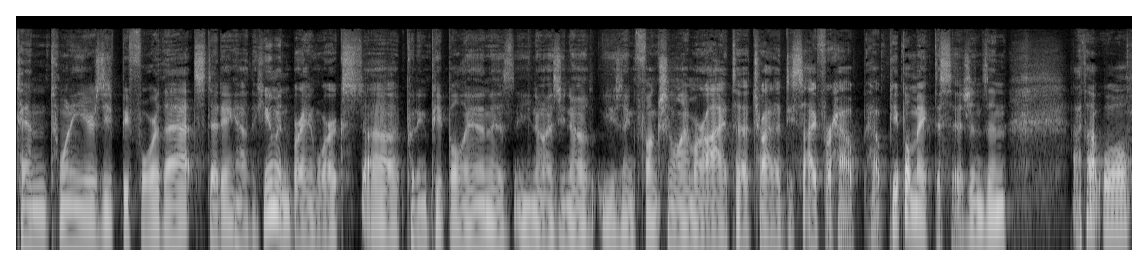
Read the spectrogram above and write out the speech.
10, 20 years before that, studying how the human brain works, uh, putting people in as, you know, as you know, using functional MRI to try to decipher how, how people make decisions. And I thought, well,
